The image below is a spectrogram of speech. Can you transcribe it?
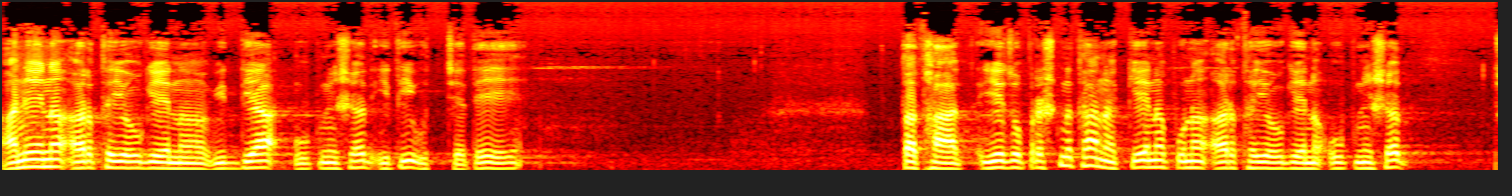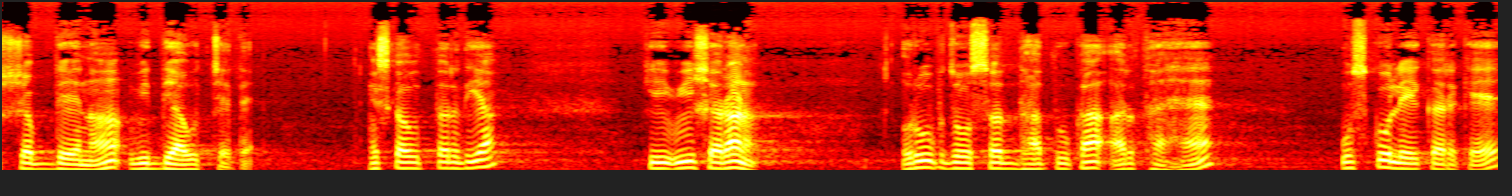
अनेन अर्थयोगेन विद्या उपनिषद इति उच्यते। तथा ये जो प्रश्न था न, केन पुनः अर्थयोगेन उपनिषद शब्देन विद्या उच्यते। इसका उत्तर दिया कि विशरण रूप जो सद धातु का अर्थ है, उसको लेकर के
